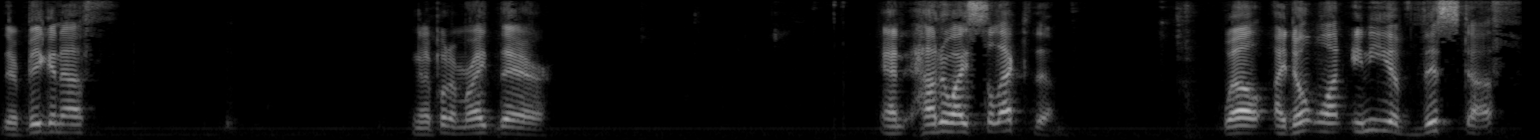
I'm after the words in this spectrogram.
they're big enough. I'm going to put them right there. And how do I select them? Well, I don't want any of this stuff,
